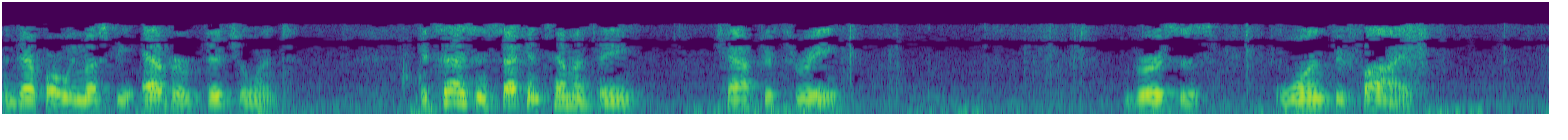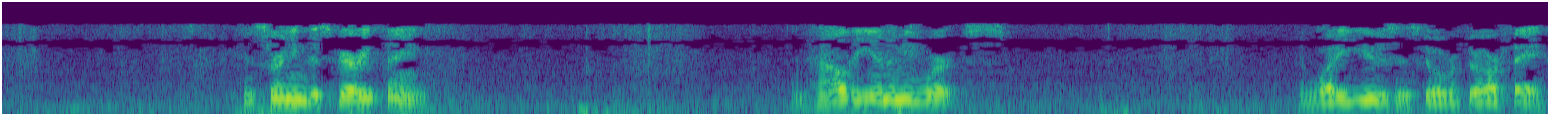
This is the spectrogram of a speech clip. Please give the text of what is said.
And therefore we must be ever vigilant. It says in 2 Timothy chapter 3, verses 1 through 5, concerning this very thing and how the enemy works and what he uses to overthrow our faith.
